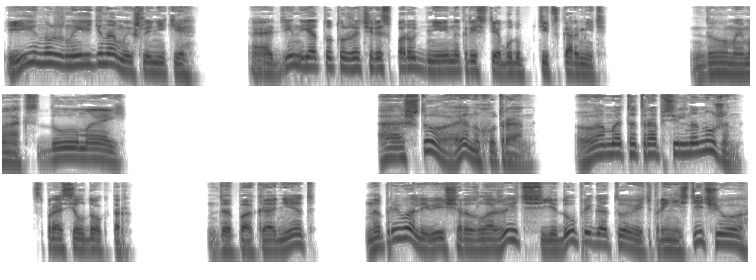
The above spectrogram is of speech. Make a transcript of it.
И нужны единомышленники. Один я тут уже через пару дней на кресте буду птиц кормить. «Думай, Макс, думай!» «А что, Энухутран, вам этот раб сильно нужен?» — спросил доктор. «Да пока нет. На привале вещи разложить, еду приготовить, принести чего.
